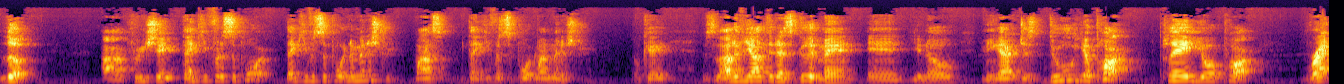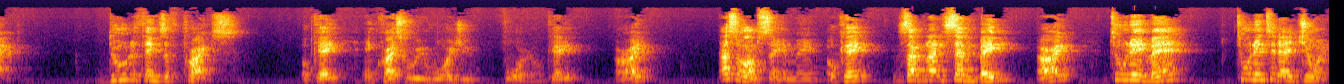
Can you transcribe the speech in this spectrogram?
look, I appreciate, thank you for the support. Thank you for supporting the ministry. My, thank you for supporting my ministry. Okay? There's a lot of you out there that's good, man. And, you know, you got to just do your part. Play your part. Rap. Do the things of Christ. Okay? And Christ will reward you for it. Okay? All right? That's all I'm saying, man. Okay? Disciple 97, baby. All right? Tune in, man. Tune into that joint.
